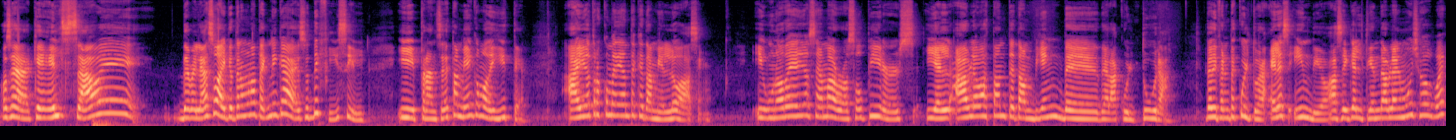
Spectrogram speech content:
O sea, que él sabe, de verdad eso hay que tener una técnica, eso es difícil. Y francés también, como dijiste. Hay otros comediantes que también lo hacen. Y uno de ellos se llama Russell Peters y él habla bastante también de, de la cultura, de diferentes culturas. Él es indio, así que él tiende a hablar mucho, pues,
